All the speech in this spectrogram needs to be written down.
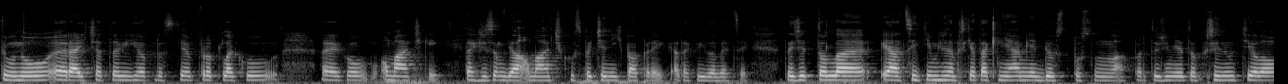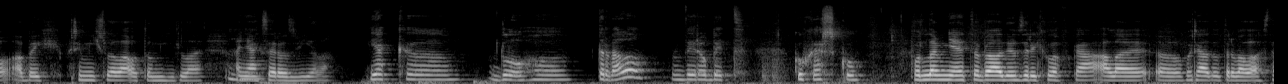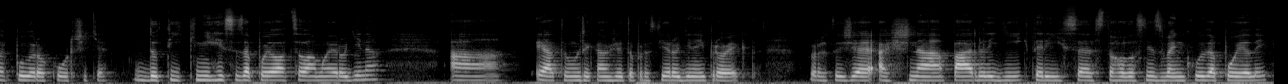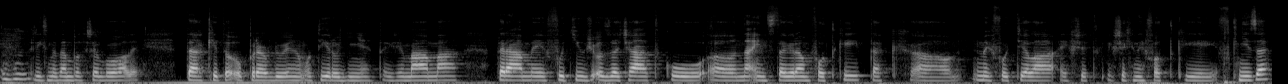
tunu rajčatového prostě protlaku jako omáčky. Takže jsem udělala omáčku z pečených paprik a takovéhle věci. Takže tohle já cítím, že například ta kniha mě dost posunula, protože mě to přinutilo, abych přemýšlela o tom jídle a mhm. nějak se rozvíjela. Jak eh, dlouho trvalo vyrobit kuchařku? Podle mě to byla dost rychlovka, ale uh, pořád to trvalo asi tak půl roku určitě. Do té knihy se zapojila celá moje rodina a já tomu říkám, že je to prostě rodinný projekt protože až na pár lidí, kteří se z toho vlastně zvenku zapojili, mm-hmm. který jsme tam potřebovali, tak je to opravdu jenom o té rodině. Takže máma, která mi fotí už od začátku uh, na Instagram fotky, tak uh, mi fotila i vše, všechny fotky v knize.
